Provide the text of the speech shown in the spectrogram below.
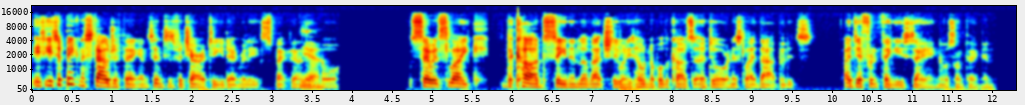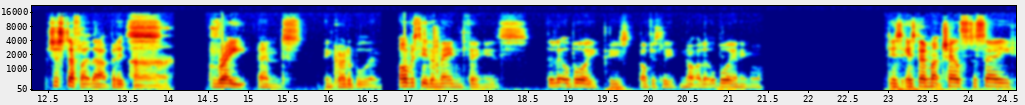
It's it's a big nostalgia thing, and since it's for charity, you don't really expect anything Yeah. more. So it's like the card scene in Love Actually when he's holding up all the cards at her door, and it's like that, but it's a different thing he's saying or something, and just stuff like that. But it's Uh, great and incredible, and obviously the main thing is the little boy who's obviously not a little boy anymore. Is is there much else to say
